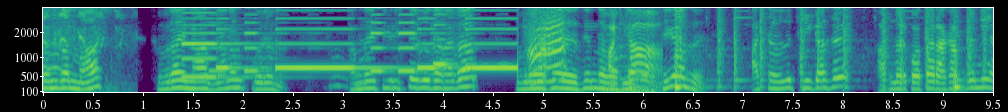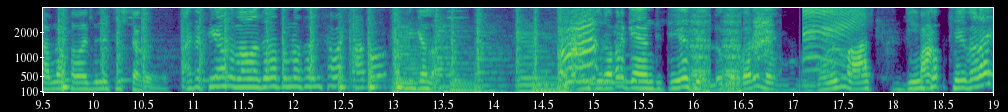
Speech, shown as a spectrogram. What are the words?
রমজান মাস। তোমরাই নাচ গান আচ্ছা। করো না। আমরা এই তিরিশটা রোজা রাখার তোমরা চিন্তা ভাবনা ঠিক আছে? আচ্ছা হুজুর ঠিক আছে আপনার কথা রাখার জন্য আমরা সবাই মিলে চেষ্টা করব। আচ্ছা ঠিক আছে বাবা যারা তোমরা তাহলে সবাই সাথে আমি গেলাম। জ্ঞান দিতে লোকের বাড়ি মাছ ডিম সব খেয়ে বেড়ায়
